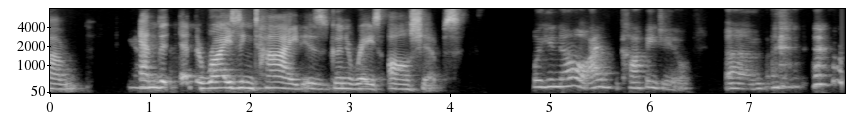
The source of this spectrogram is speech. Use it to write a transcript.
Um, yeah. and, the, and the rising tide is going to raise all ships. Well, you know, I copied you um,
